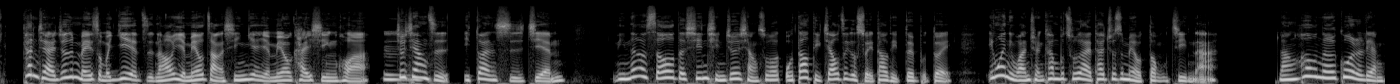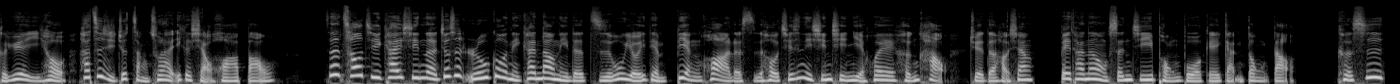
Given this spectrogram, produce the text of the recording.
看起来就是没什么叶子，然后也没有长新叶，也没有开新花，就这样子一段时间。你那个时候的心情就是想说，我到底浇这个水到底对不对？因为你完全看不出来，它就是没有动静啊。然后呢，过了两个月以后，它自己就长出来一个小花苞，真的超级开心的。就是如果你看到你的植物有一点变化的时候，其实你心情也会很好，觉得好像被它那种生机蓬勃给感动到。可是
